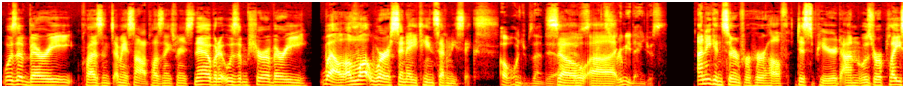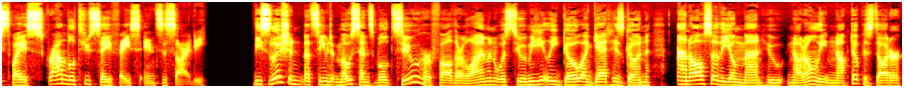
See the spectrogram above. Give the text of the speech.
was a very pleasant, I mean, it's not a pleasant experience now, but it was, I'm sure, a very, well, a lot worse in 1876. Oh, 100%. Yeah. So, uh, extremely dangerous. Any concern for her health disappeared and was replaced by a scramble to save face in society. The solution that seemed most sensible to her father Lyman was to immediately go and get his gun, and also the young man who not only knocked up his daughter,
